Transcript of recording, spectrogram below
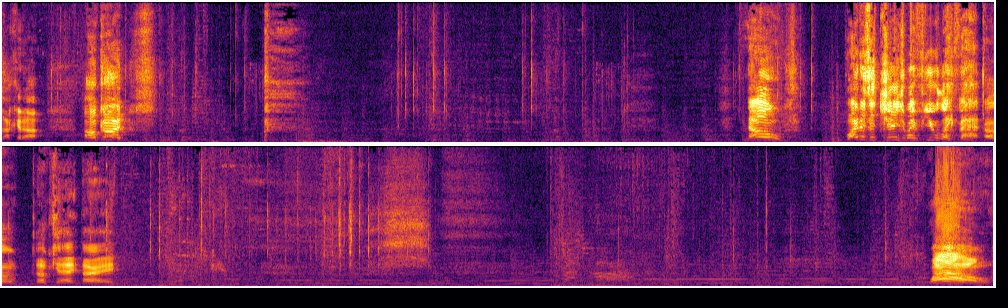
Suck it up. Oh, God! No! Why does it change my view like that? Oh, okay, alright. Wow!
